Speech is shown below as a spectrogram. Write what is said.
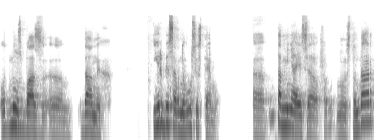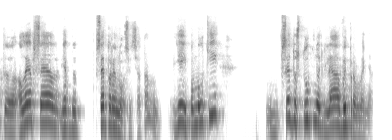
одну з баз е, даних Ірбіса в нову систему. Е, Там міняється ну, стандарт, але все якби все переноситься. Там є і помилки, все доступно для виправлення.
